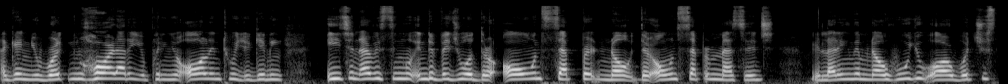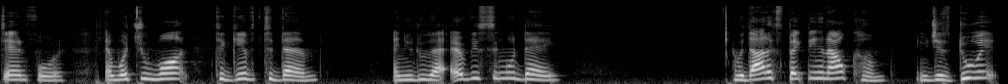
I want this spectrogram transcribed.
again you're working hard at it. You're putting your all into it. You're giving each and every single individual their own separate note, their own separate message. You're letting them know who you are, what you stand for, and what you want to give to them. And you do that every single day without expecting an outcome. You just do it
